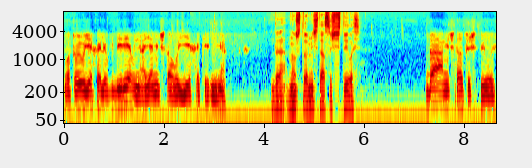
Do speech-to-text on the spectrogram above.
Вот вы уехали в деревню, а я мечтал уехать из нее. Да, ну что, мечта осуществилась? Да, мечта осуществилась.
